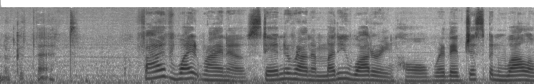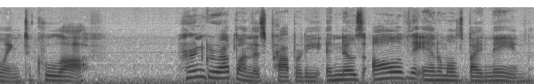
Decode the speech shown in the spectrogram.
Look at that. Five white rhinos stand around a muddy watering hole where they've just been wallowing to cool off. Hern grew up on this property and knows all of the animals by name.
